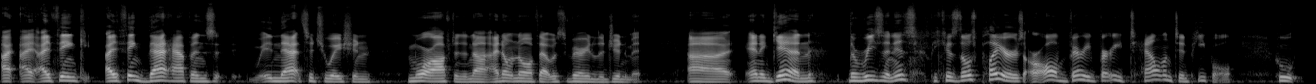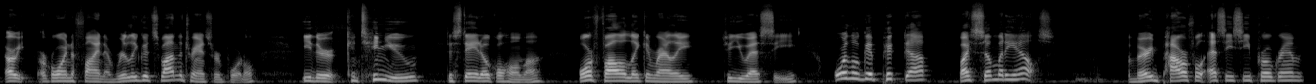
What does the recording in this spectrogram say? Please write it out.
I, I, think I think that happens in that situation more often than not. I don't know if that was very legitimate. Uh, and again, the reason is because those players are all very, very talented people who are, are going to find a really good spot in the transfer portal, either continue to stay at Oklahoma or follow Lincoln Riley to USC, or they'll get picked up by somebody else a very powerful SEC program.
